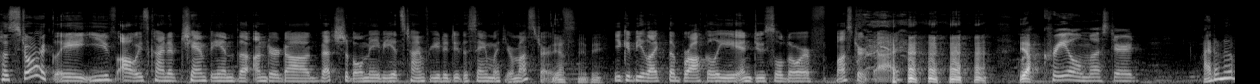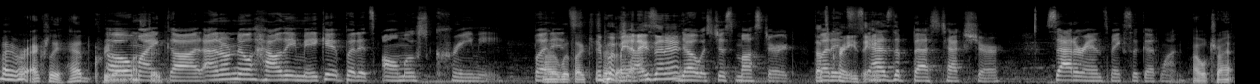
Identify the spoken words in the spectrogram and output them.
historically, you've always kind of championed the underdog vegetable. Maybe it's time for you to do the same with your mustard. Yeah, maybe. You could be like the broccoli and Dusseldorf mustard guy. Yeah, Creole mustard. I don't know if I ever actually had Creole oh mustard. my god! I don't know how they make it, but it's almost creamy. But I it's would like to They put that. mayonnaise in it? No, it's just mustard. That's but crazy. It has the best texture. Zatarain's makes a good one. I will try it.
